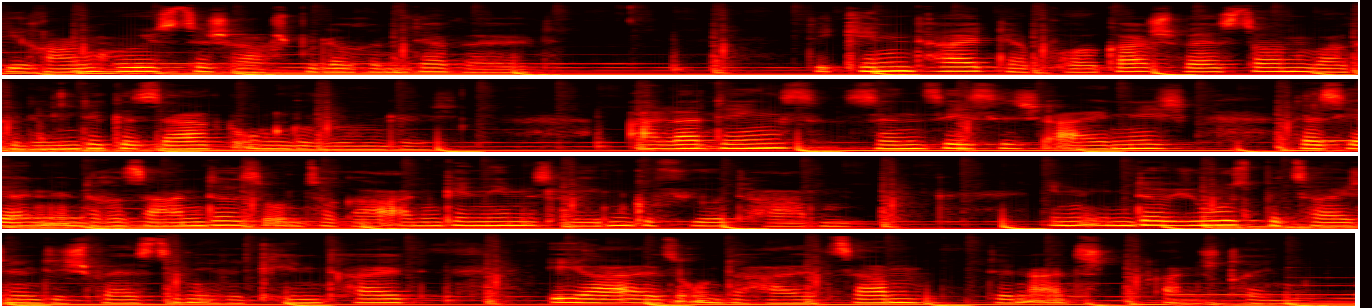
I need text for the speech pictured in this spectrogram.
die ranghöchste Schachspielerin der Welt. Die Kindheit der Polka-Schwestern war gelinde gesagt ungewöhnlich. Allerdings sind sie sich einig, dass sie ein interessantes und sogar angenehmes Leben geführt haben. In Interviews bezeichnen die Schwestern ihre Kindheit eher als unterhaltsam denn als anstrengend.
